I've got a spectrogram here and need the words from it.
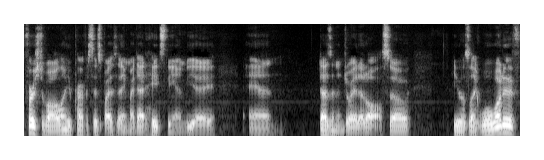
first of all, let me preface this by saying my dad hates the NBA and doesn't enjoy it at all." So he was like, "Well, what if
